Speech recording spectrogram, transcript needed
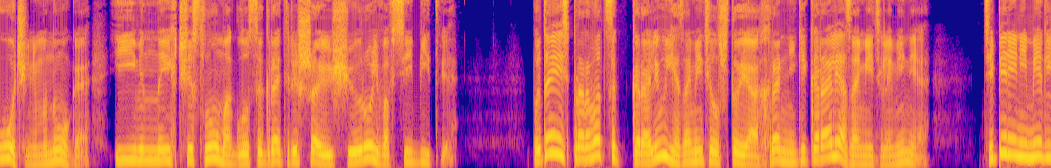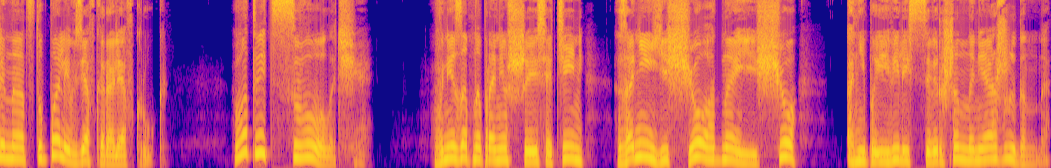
очень много, и именно их число могло сыграть решающую роль во всей битве. Пытаясь прорваться к королю, я заметил, что и охранники короля заметили меня. Теперь они медленно отступали, взяв короля в круг. Вот ведь сволочи! Внезапно пронесшаяся тень, за ней еще одна и еще. Они появились совершенно неожиданно,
